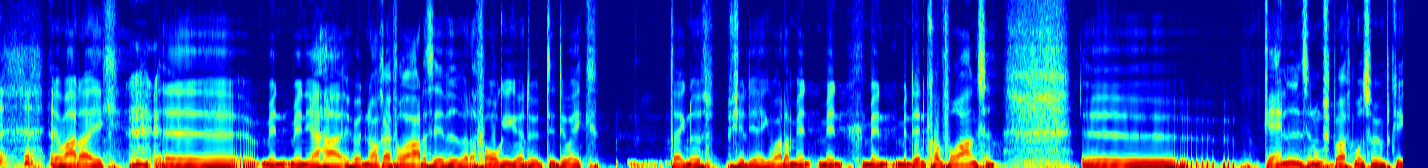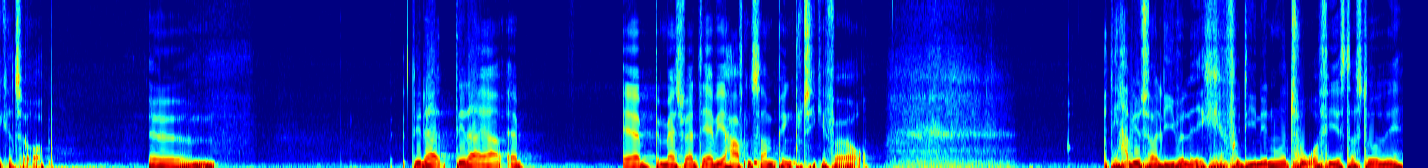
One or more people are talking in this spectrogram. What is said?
Jeg var der ikke. Øh, men, men jeg har hørt nok referater, så jeg ved, hvad der foregik, og det, det, det var ikke der er ikke noget specielt, jeg ikke var der. Men, men, men, men den konference øh, gav anledning til nogle spørgsmål, som vi måske kan tage op. Øh, det, der, det der er, er, er bemærkelsesværdigt, det er, at vi har haft den samme pengepolitik i 40 år. Og det har vi jo så alligevel ikke, fordi i 1982, der stod vi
